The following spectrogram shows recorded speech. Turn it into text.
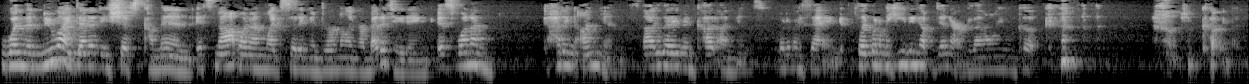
when the new identity shifts come in, it's not when I'm like sitting and journaling or meditating. It's when I'm cutting onions. Not that I even cut onions. What am I saying? It's like when I'm heating up dinner because I don't even cook. I'm cutting onions.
